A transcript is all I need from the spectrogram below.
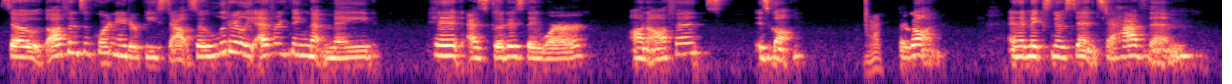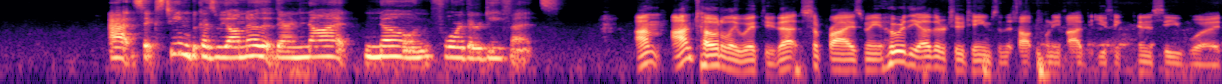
So the offensive coordinator pieced out. So literally everything that made Pitt as good as they were on offense is gone. They're gone. And it makes no sense to have them at 16 because we all know that they're not known for their defense. I'm I'm totally with you. That surprised me. Who are the other two teams in the top 25 that you think Tennessee would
